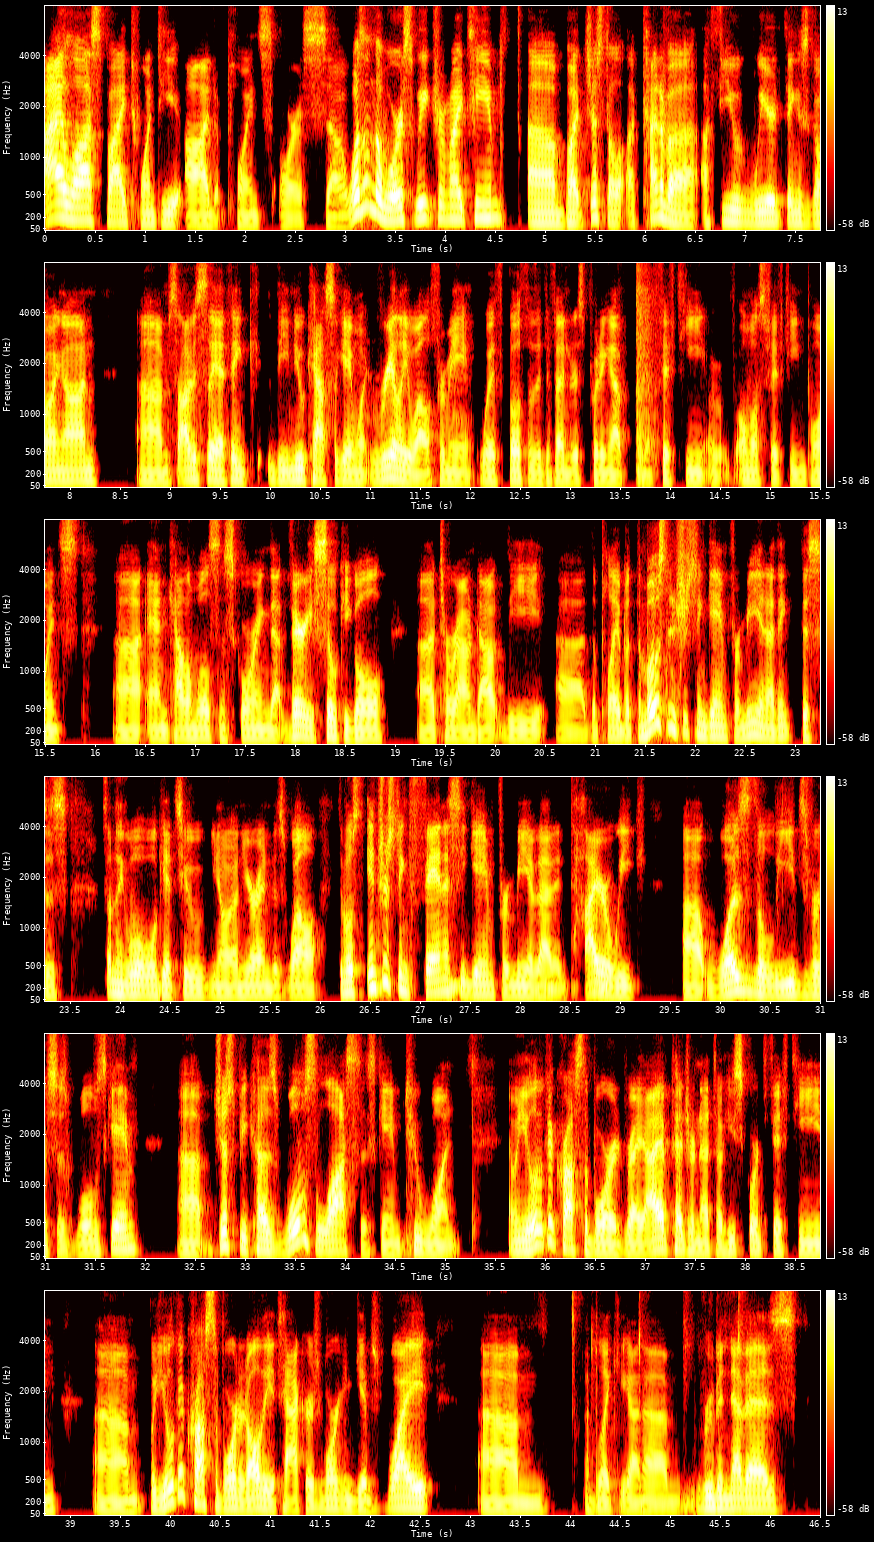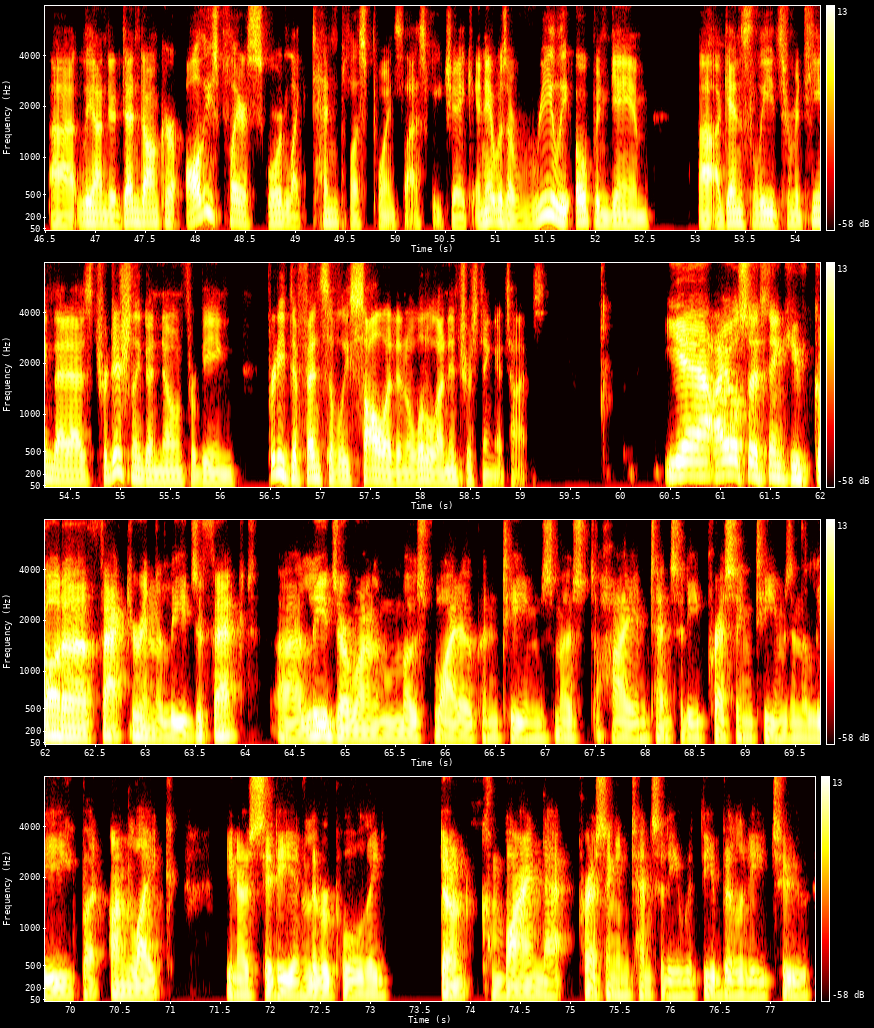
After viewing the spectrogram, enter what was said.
I lost by 20 odd points or so. It wasn't the worst week for my team, um, but just a, a kind of a, a, few weird things going on. Um, so obviously, I think the Newcastle game went really well for me with both of the defenders putting up you know 15 or almost 15 points uh, and Callum Wilson scoring that very silky goal uh, to round out the uh, the play. But the most interesting game for me, and I think this is something we'll, we'll get to, you know, on your end as well. The most interesting fantasy game for me of that entire week uh, was the Leeds versus Wolves game, uh, just because Wolves lost this game 2 1. And when you look across the board, right, I have Pedro Neto, he scored 15. Um, but you look across the board at all the attackers, Morgan Gibbs White, um, I'm blanking on um, Ruben Neves, uh, Leander Dendoncker. All these players scored like 10 plus points last week, Jake. And it was a really open game uh, against Leeds from a team that has traditionally been known for being pretty defensively solid and a little uninteresting at times. Yeah, I also think you've got to factor in the Leeds effect. Uh, Leeds are one of the most wide open teams, most high intensity pressing teams in the league. But unlike, you know, City and Liverpool, they don't combine that pressing intensity with the ability to,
